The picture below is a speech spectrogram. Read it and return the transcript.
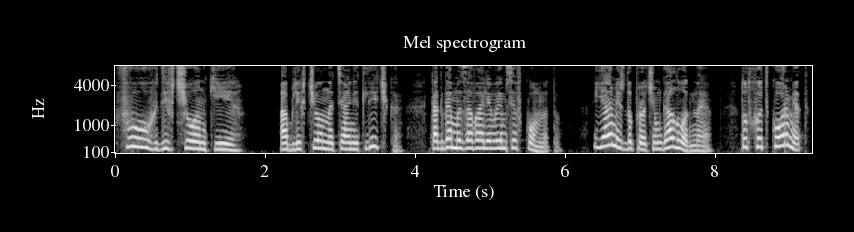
«Фух, девчонки!» — облегченно тянет личка, когда мы заваливаемся в комнату. Я, между прочим, голодная. Тут хоть кормят?»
